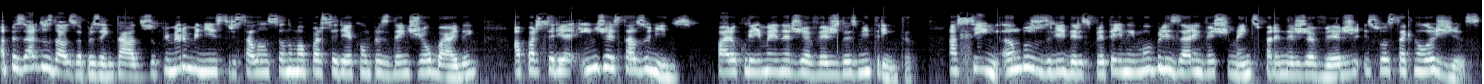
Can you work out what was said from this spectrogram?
Apesar dos dados apresentados, o primeiro-ministro está lançando uma parceria com o presidente Joe Biden, a parceria Índia-Estados Unidos, para o Clima e Energia Verde 2030. Assim, ambos os líderes pretendem mobilizar investimentos para energia verde e suas tecnologias.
